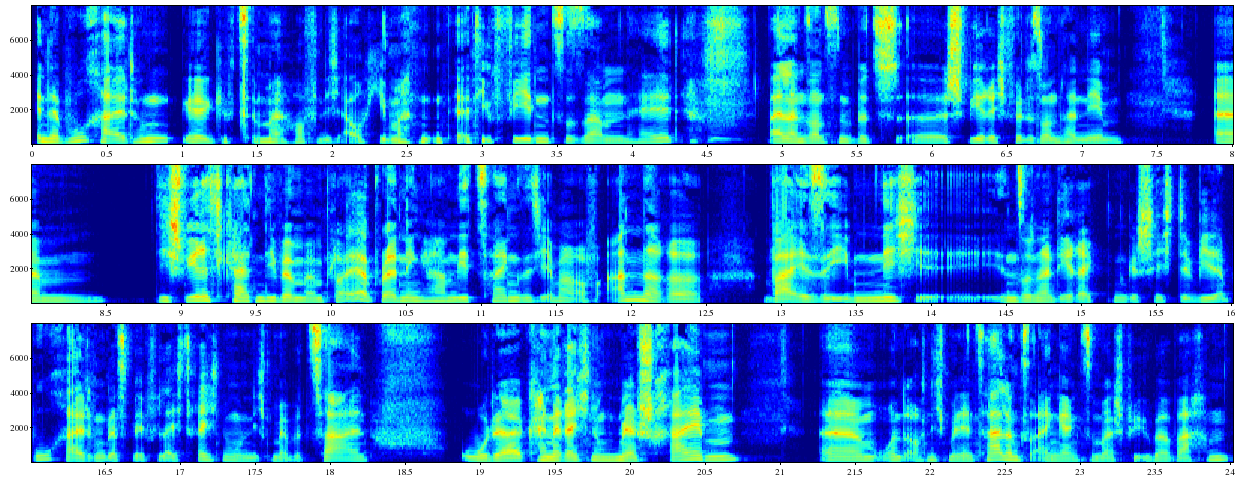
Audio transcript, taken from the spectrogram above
In der Buchhaltung äh, gibt's immer hoffentlich auch jemanden, der die Fäden zusammenhält, weil ansonsten wird's äh, schwierig für das Unternehmen. Ähm, die Schwierigkeiten, die wir im Employer Branding haben, die zeigen sich immer auf andere Weise, eben nicht in so einer direkten Geschichte wie der Buchhaltung, dass wir vielleicht Rechnungen nicht mehr bezahlen oder keine Rechnungen mehr schreiben ähm, und auch nicht mehr den Zahlungseingang zum Beispiel überwachen,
